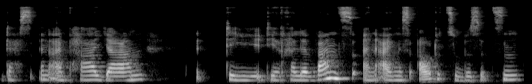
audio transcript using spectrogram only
dass in ein paar Jahren die, die Relevanz, ein eigenes Auto zu besitzen,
